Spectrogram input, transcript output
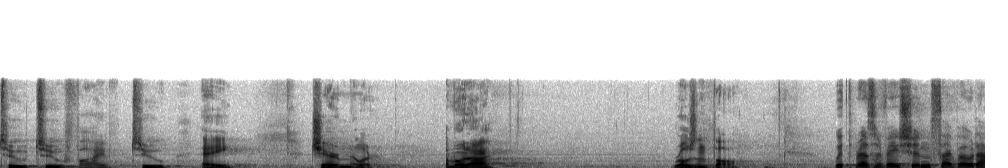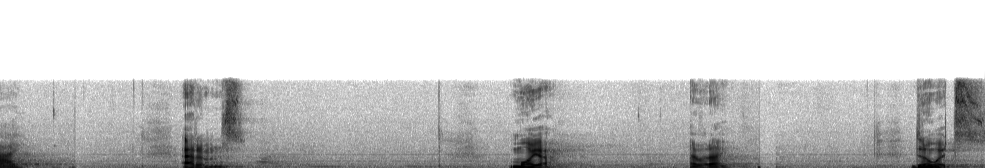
2252A. Chair Miller. I vote aye. Rosenthal. With reservations, I vote aye. Adams. Moya. I vote aye. Dinowitz.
